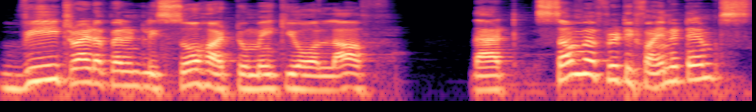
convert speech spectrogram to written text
we tried apparently so hard to make you all laugh that some were pretty fine attempts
